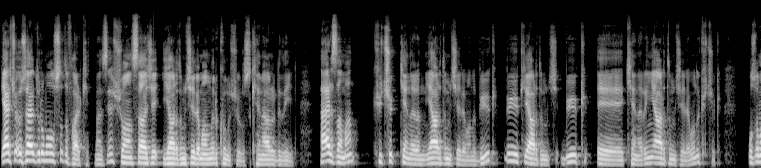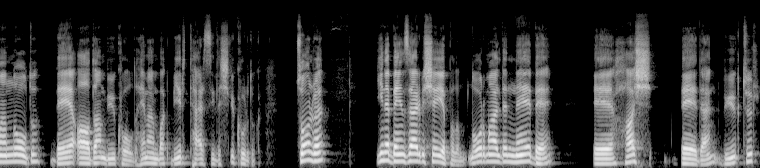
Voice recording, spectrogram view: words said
Gerçi özel durum olsa da fark etmez ya. Şu an sadece yardımcı elemanları konuşuyoruz. Kenarları değil. Her zaman küçük kenarın yardımcı elemanı büyük, büyük yardımcı büyük eee, kenarın yardımcı elemanı küçük. O zaman ne oldu? B A'dan büyük oldu. Hemen bak bir ters ilişki kurduk. Sonra yine benzer bir şey yapalım. Normalde NB e, HB'den büyüktür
